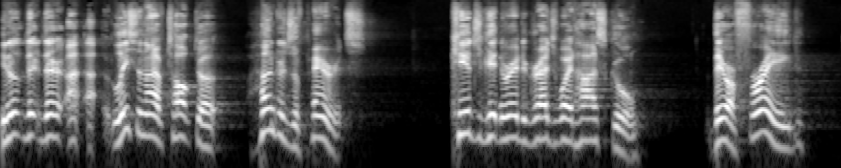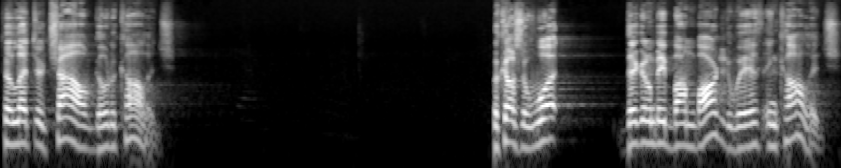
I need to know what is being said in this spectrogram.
You know, there, there, Lisa and I have talked to hundreds of parents. Kids are getting ready to graduate high school. They're afraid to let their child go to college because of what they're going to be bombarded with in college.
